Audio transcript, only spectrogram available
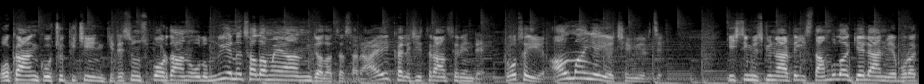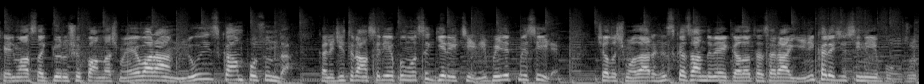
Okan Koçuk için Giresunspor'dan olumlu yanıt alamayan Galatasaray kaleci transferinde rotayı Almanya'ya çevirdi. Geçtiğimiz günlerde İstanbul'a gelen ve Burak Elmas'la görüşüp anlaşmaya varan Luis Campos'un da kaleci transferi yapılması gerektiğini belirtmesiyle çalışmalar hız kazandı ve Galatasaray yeni kalecisini buldu.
